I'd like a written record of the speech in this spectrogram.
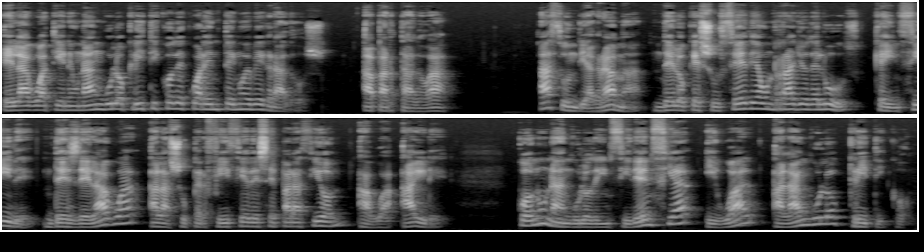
El agua tiene un ángulo crítico de 49 grados. Apartado A. Haz un diagrama de lo que sucede a un rayo de luz que incide desde el agua a la superficie de separación agua-aire, con un ángulo de incidencia igual al ángulo crítico.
